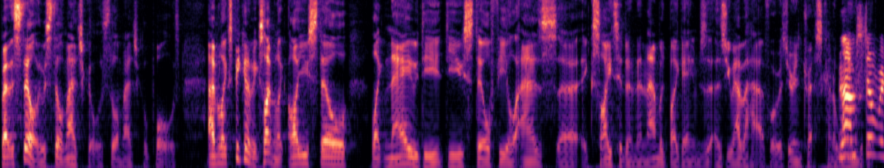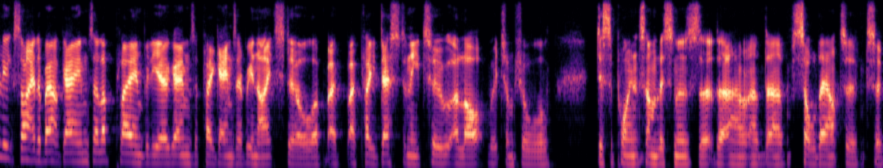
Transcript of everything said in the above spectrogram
But it's still, it was still magical. It was still a magical pause. And like speaking of excitement, like are you still like now? Do you do you still feel as uh, excited and enamored by games as you ever have, or is your interest kind of? No, I'm still really excited about games. I love playing video games. I play games every night. Still, I, I, I play Destiny 2 a lot, which I'm sure will disappoint some listeners that, that are, are, sold out to, to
